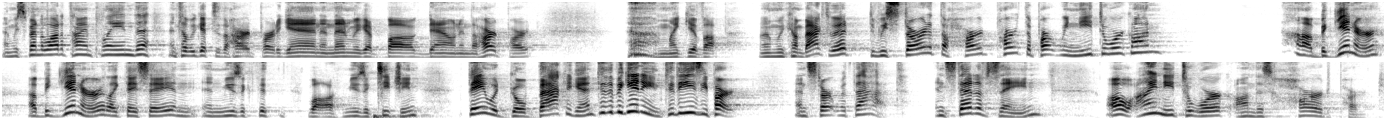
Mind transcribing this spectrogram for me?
and we spend a lot of time playing the, until we get to the hard part again, and then we get bogged down in the hard part. Ah, might give up. When we come back to it, do we start at the hard part, the part we need to work on? No, a beginner, a beginner, like they say in, in music, well, music teaching, they would go back again to the beginning, to the easy part, and start with that. Instead of saying, oh, I need to work on this hard part.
